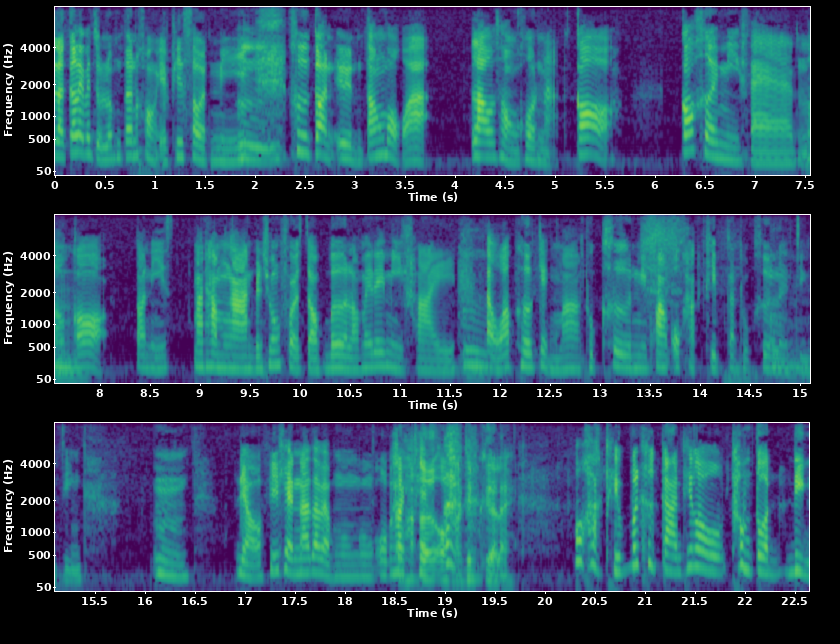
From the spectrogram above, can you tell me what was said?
แล้วก็เลยเป็นจุดเริ่มต้นของ episode นี้อืมคือก่อนอื่นต้องบอกว่าเราสองคนอะ ก็ก็เคยมีแฟน แล้วก็ตอนนี้มาทำงานเป็นช่วง first jobber เราไม่ได้มีใครอืมแต่ว่าเพ้อเก่งมากทุกคืน มีความอกหักทิพย์กันทุกคืนเลยจริง ๆ อืม เดี๋ยวพี่เคนน่าจะแบบงงๆอกหักทิพย์เอออกหักทิพย์คืออะไร อกหักทิพย์มันคือการที่เราทำตัวดิ่ง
